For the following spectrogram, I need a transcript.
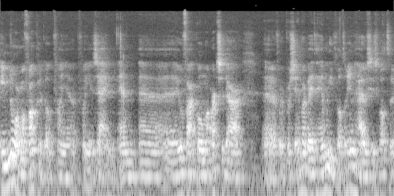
enorm afhankelijk ook van je, van je zijn. En eh, heel vaak komen artsen daar eh, voor de patiënt, maar weten helemaal niet wat er in huis is, wat, eh,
